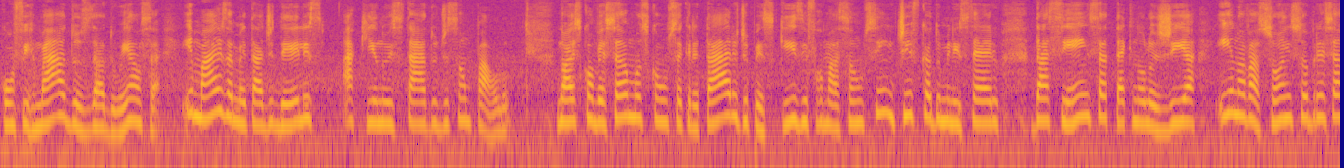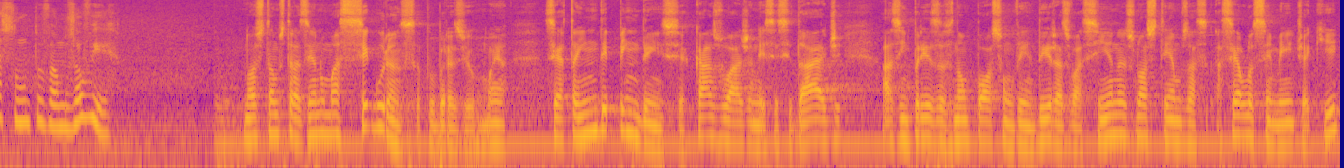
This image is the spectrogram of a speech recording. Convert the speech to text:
confirmados da doença e mais da metade deles aqui no estado de São Paulo. Nós conversamos com o secretário de Pesquisa e Formação Científica do Ministério da Ciência, Tecnologia e Inovações sobre esse assunto. Vamos ouvir. Nós estamos trazendo uma segurança para o Brasil, uma certa independência. Caso haja necessidade, as empresas não possam vender as vacinas, nós temos a, a célula semente aqui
